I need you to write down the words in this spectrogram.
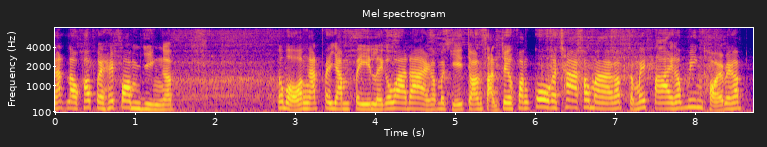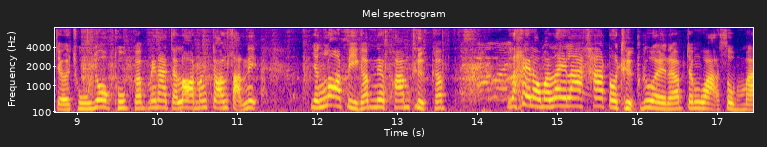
งัดเราเข้าไปให้ป้อมยิงครับ ต้องบอกว่างัดไปยำตีนเลยก็ว่าได้ครับเมื่อกี้จอร์นสันเจอฟังโก้กระชากเข้ามาครับแต่ไม่ตายครับวิ่งถอยไปครับ เจอชูโยกทุบครับไม่น่าจะรอดมั้งจอร์นสันนี่ ยังรอดปีครับเนี่ยความถึกครับแล้วให้เรามาไล่ล่าฆ่าตัวถึกด้วยนะครับ จังหวะสุ่มมา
